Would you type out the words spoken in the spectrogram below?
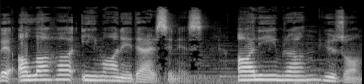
ve Allah'a iman edersiniz. Ali İmran 110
